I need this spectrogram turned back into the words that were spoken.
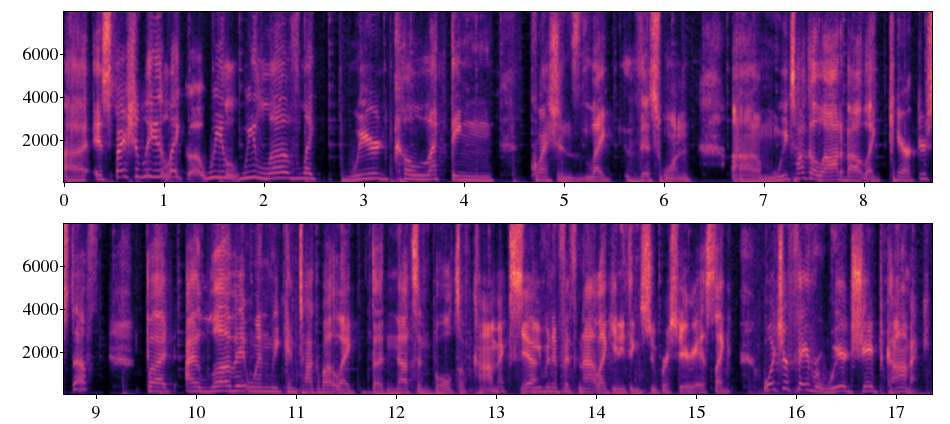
uh, especially like uh, we we love like weird collecting questions like this one. Um, we talk a lot about like character stuff, but I love it when we can talk about like the nuts and bolts of comics, Yeah. even if it's not like anything super serious. Like, what's your favorite weird shaped comic?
